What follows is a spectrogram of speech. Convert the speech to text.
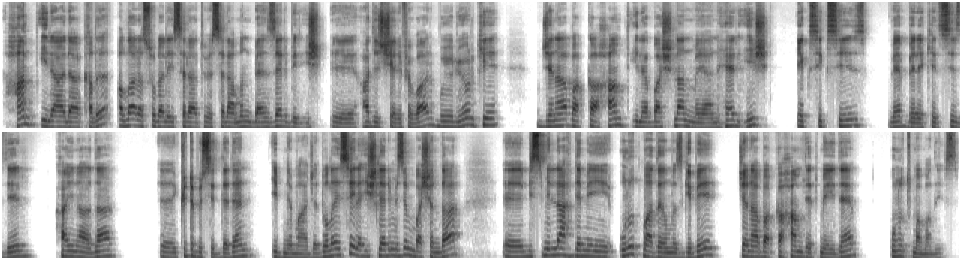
hamd ile alakalı Allah Resulü Aleyhisselatü Vesselam'ın benzer bir iş, e, hadis-i şerifi var. Buyuruyor ki Cenab-ı Hakk'a hamd ile başlanmayan her iş eksiksiz ve bereketsizdir. Kaynağı da e, Kütüb-ü Sidde'den İbn Mace. Dolayısıyla işlerimizin başında e, Bismillah demeyi unutmadığımız gibi Cenab-ı Hakk'a hamd etmeyi de unutmamalıyız.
